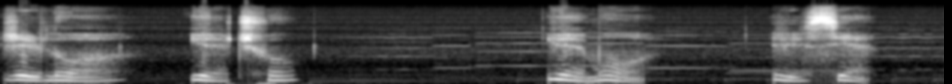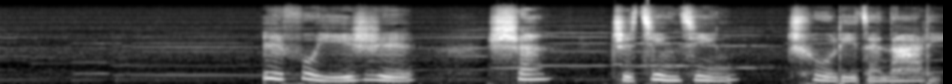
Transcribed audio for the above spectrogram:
日落，月出，月末，日现，日复一日，山只静静矗立在那里。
